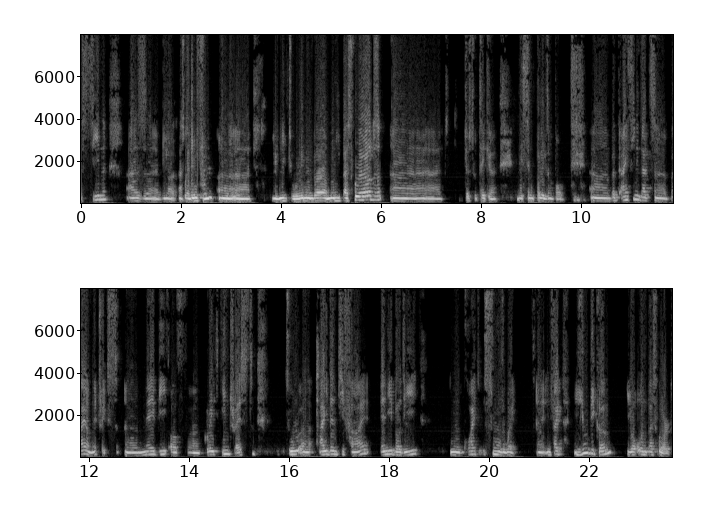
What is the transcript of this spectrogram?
seen as uh, being as well. Uh, you need to remember many passwords. Uh, just to take a the simple example, uh, but I think that biometrics may be of great interest to identify anybody in a quite smooth way. In fact, you become your own password.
